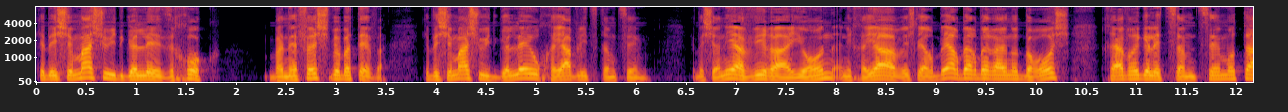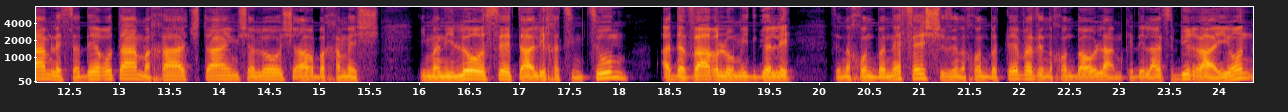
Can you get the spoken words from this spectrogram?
כדי שמשהו יתגלה, זה חוק בנפש ובטבע. כדי שמשהו יתגלה, הוא חייב להצטמצם. כדי שאני אעביר רעיון, אני חייב, יש לי הרבה הרבה הרבה רעיונות בראש, חייב רגע לצמצם אותם, לסדר אותם, אחת, שתיים, שלוש, ארבע, חמש. אם אני לא עושה תהליך הצמצום, הדבר לא מתגלה. זה נכון בנפש, זה נכון בטבע, זה נכון בעולם. כדי להסביר רעיון,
